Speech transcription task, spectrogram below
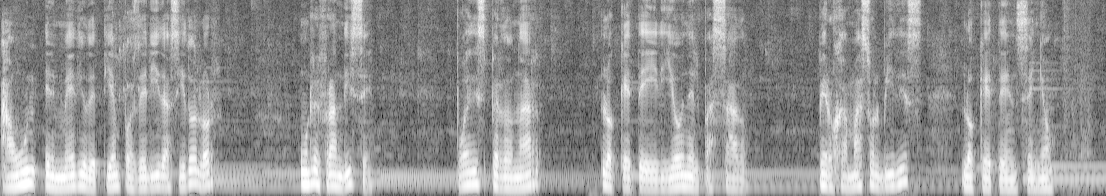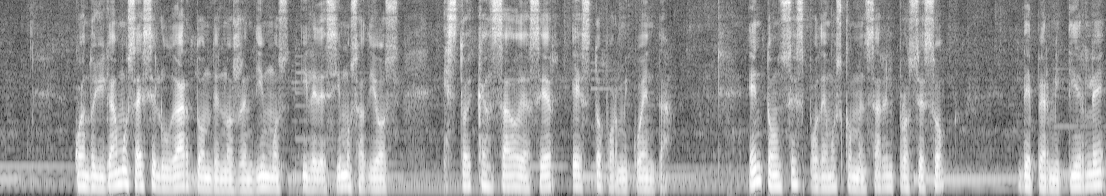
Aún en medio de tiempos de heridas y dolor, un refrán dice, puedes perdonar lo que te hirió en el pasado, pero jamás olvides lo que te enseñó. Cuando llegamos a ese lugar donde nos rendimos y le decimos a Dios, estoy cansado de hacer esto por mi cuenta, entonces podemos comenzar el proceso de permitirle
